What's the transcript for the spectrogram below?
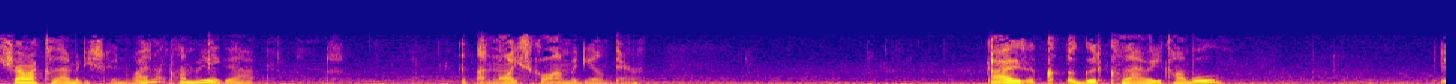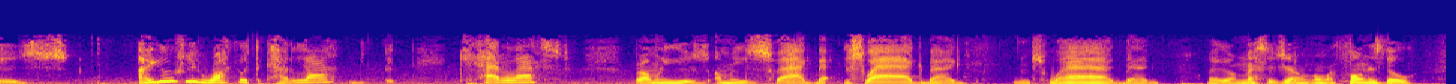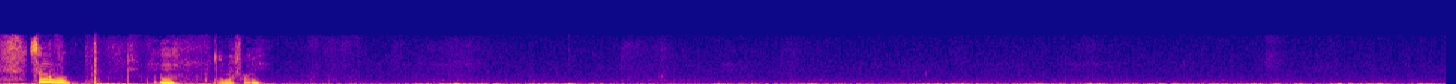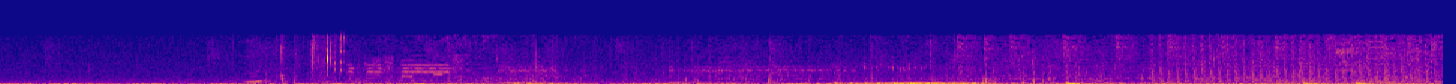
Try my Calamity skin. Why is my Calamity like that? Get that nice Calamity on there. Guys, a good Calamity combo is... I usually rock it with the Cadillac, the Catalyst, but I'm gonna use I'm gonna use the swag bag, the swag bag, the swag bag. I got a message. I don't know where my phone is though. Son of a. Where's my phone.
